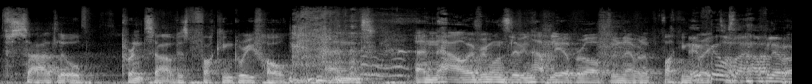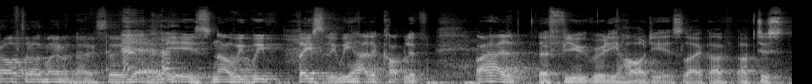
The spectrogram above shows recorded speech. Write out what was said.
sad little prince out of his fucking grief hole, and and now everyone's living happily ever after and having a fucking It great feels time. like happily ever after at the moment, though. So yeah, it is. No, we, we basically we had a couple of. I had a, a few really hard years. Like I've I've just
